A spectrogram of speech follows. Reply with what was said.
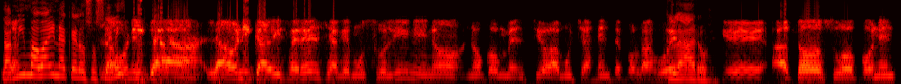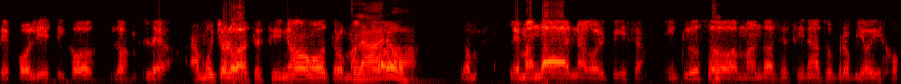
La, misma vaina que los socialistas. La única, la única diferencia que Mussolini no, no convenció a mucha gente por las buenas, claro. porque a todos sus oponentes políticos, los, a muchos los asesinó, otros mandó claro. le mandaba una golpiza. Incluso mandó a asesinar a su propio hijo.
